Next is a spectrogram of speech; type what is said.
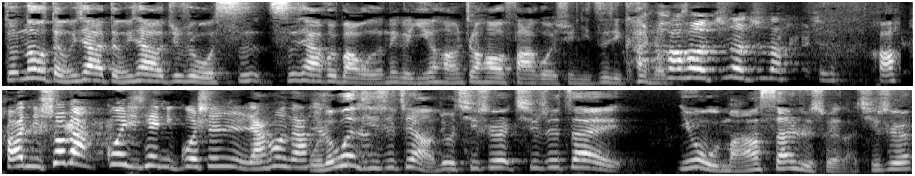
对，那我等一下，等一下，就是我私私下会把我的那个银行账号发过去，你自己看着。好好，知道知道知道。好好，你说吧。过几天你过生日，然后呢？我的问题是这样，就是其实其实在，因为我马上三十岁了，其实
